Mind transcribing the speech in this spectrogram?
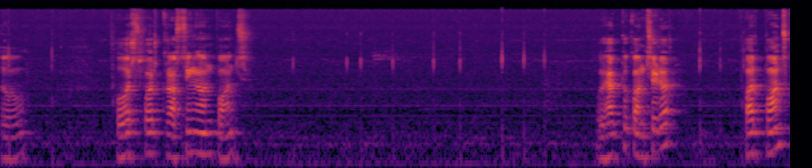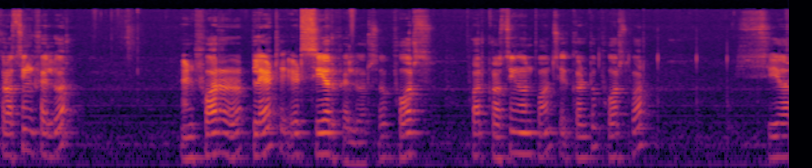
So force for crossing on paunch we have to consider for punch crossing failure and for plate it's shear failure so force for crossing on punch equal to force for shear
